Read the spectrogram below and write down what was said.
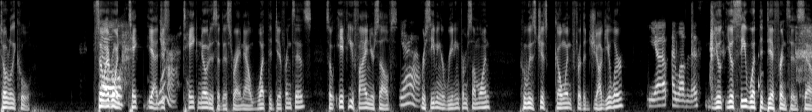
Totally cool. So, so everyone take yeah, yeah, just take notice of this right now. What the difference is. So if you find yourselves yeah receiving a reading from someone who is just going for the jugular. Yep, I love this. You'll you'll see what the difference is. So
